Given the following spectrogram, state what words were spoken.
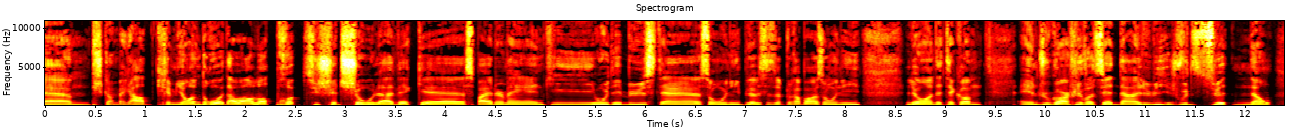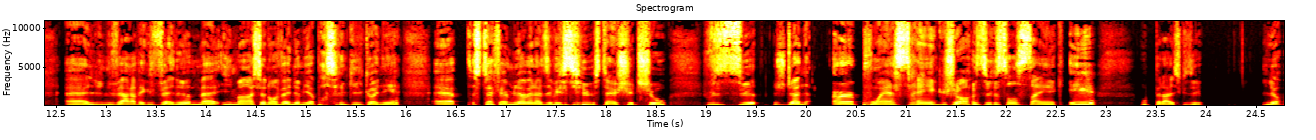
Euh, puis je suis comme, ben, regarde, Crémion a le droit d'avoir leur propre petit shit show là, avec euh, Spider-Man qui, au début, c'était Sony, puis là, c'est plus rapport à Sony. Là, on était comme, Andrew Garfield va-tu être dans lui? Je vous dis tout de suite, non. Euh, l'univers avec Venom, euh, il mentionne Venom, il y a personne qui le connaît. Euh, ce film-là, mesdames et messieurs, c'est un shit show. Je vous dis tout de suite, je donne 1.5 jaseux sur 5 et... Oups, là, excusez là.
